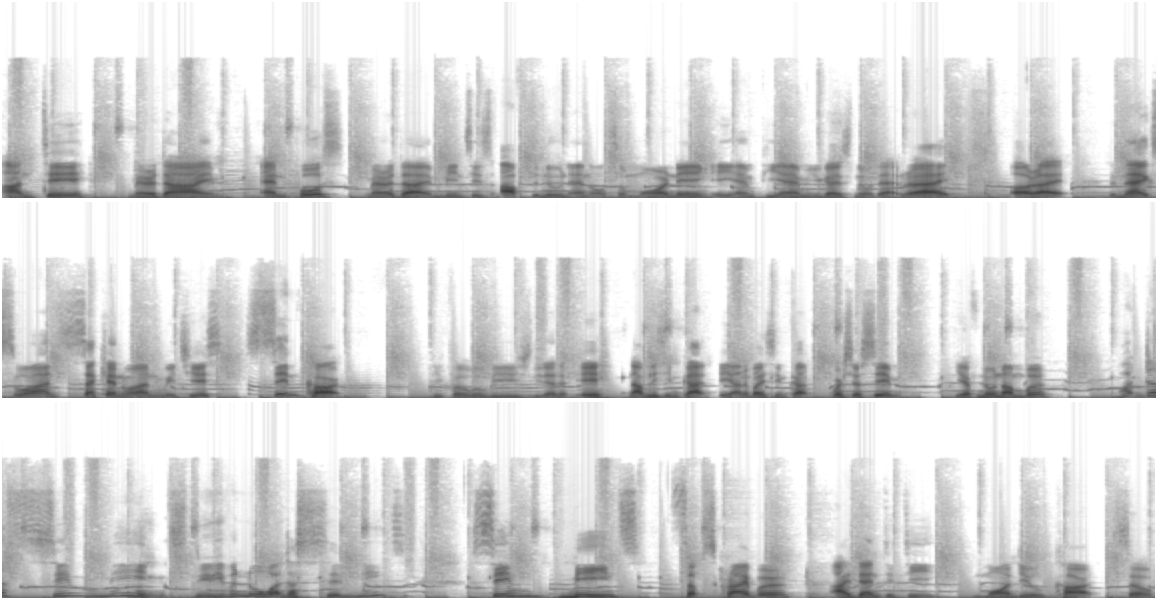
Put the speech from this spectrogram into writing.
ante meridiem and post meridiem means it's afternoon and also morning, AM, PM. You guys know that, right? Alright, the next one, second one, which is SIM card. People will be usually that, eh, nak beli SIM card? Eh, I buy SIM card. Where's your SIM? You have no number? What does SIM means? Do you even know what does SIM means? SIM means subscriber identity module card. So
